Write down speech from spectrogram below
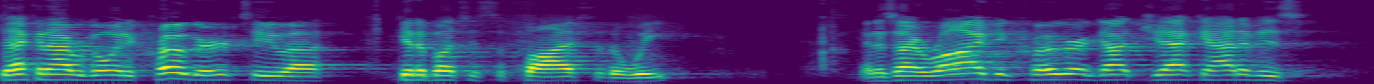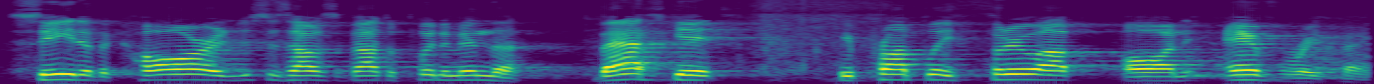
Jack and I were going to Kroger to uh, get a bunch of supplies for the week. And as I arrived in Kroger and got Jack out of his seat of the car, and just as I was about to put him in the basket, he promptly threw up on everything.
